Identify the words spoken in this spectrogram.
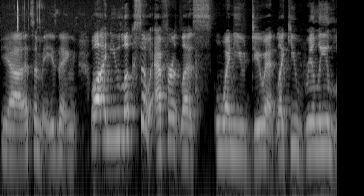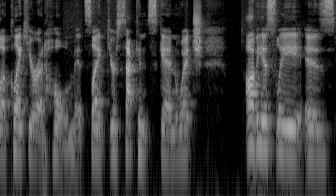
Yeah, that's amazing. Well, and you look so effortless when you do it. Like you really look like you're at home. It's like your second skin, which obviously is,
